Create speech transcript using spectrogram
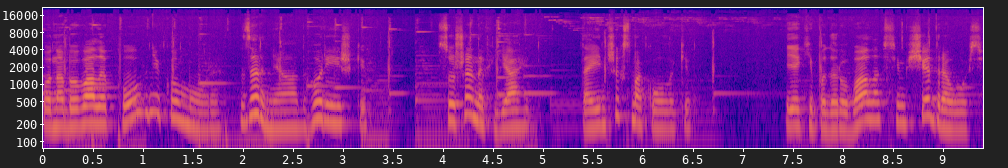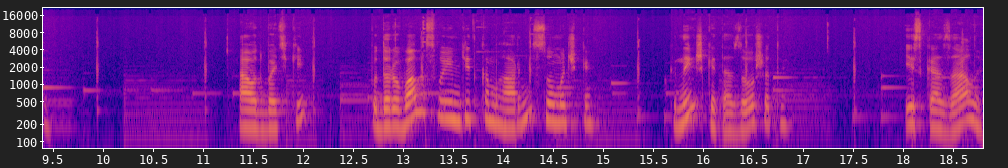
понабивали повні комори зернят, горішків, сушених ягід та інших смаколиків, які подарувала всім щедра осінь. А от батьки подарували своїм діткам гарні сумочки, книжки та зошити і сказали,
